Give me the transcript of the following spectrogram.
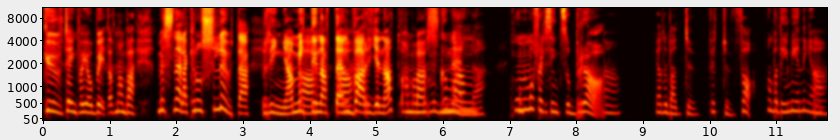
Gud tänk vad jobbigt att man bara men snälla kan hon sluta? Ringa mitt Ja, i natten ja. varje natt och han bara bara, men gumman snälla. hon mår faktiskt inte så bra. Ja. Jag hade bara du, vet du vad? Man bara det är meningen. Ja.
